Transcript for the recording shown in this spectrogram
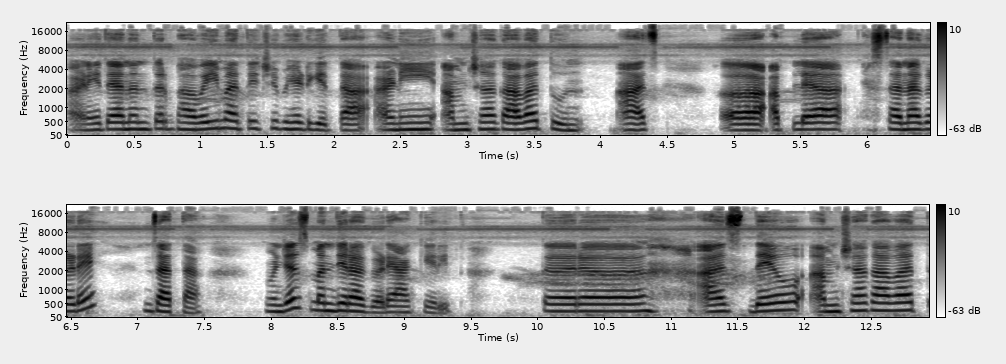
आणि त्यानंतर भावई मातेची भेट घेता आणि आमच्या गावातून आज आपल्या स्थानाकडे जाता म्हणजेच मंदिराकडे अखेरीत. तर आज देव आमच्या गावात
